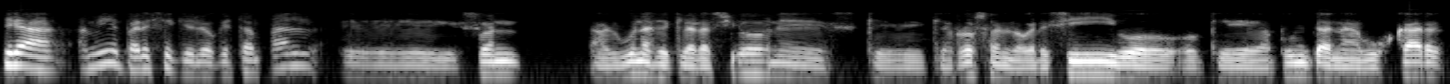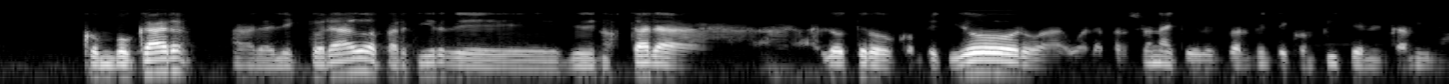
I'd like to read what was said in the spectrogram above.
Mira, a mí me parece que lo que está mal eh, son algunas declaraciones que, rozan lo agresivo o que apuntan a buscar convocar al electorado a partir de, de denostar a- al otro competidor o a, o a la persona que eventualmente compite en el camino.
